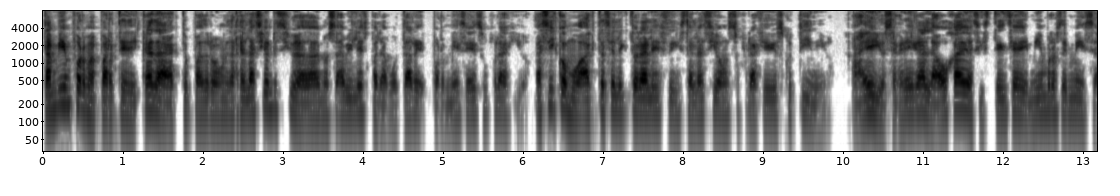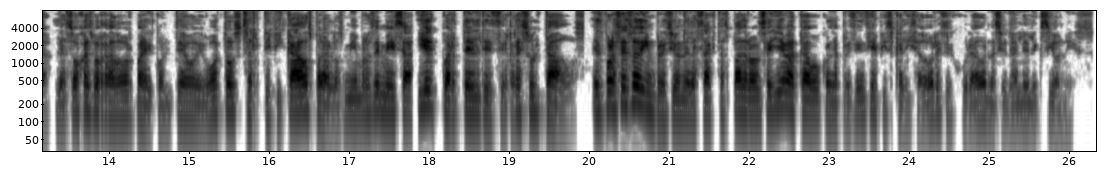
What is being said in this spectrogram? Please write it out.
También forma parte de cada acto padrón la relación de ciudadanos hábiles para votar por mesa de sufragio, así como actas electorales de instalación, sufragio y escrutinio. A ello se agrega la hoja de asistencia de miembros de mesa, las hojas borrador para el conteo de votos, certificados para los miembros de mesa y el cuartel de resultados. El proceso de impresión de las actas padrón se lleva a cabo con la presencia de fiscalizadores del Jurado Nacional de Elecciones.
